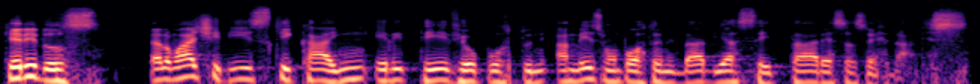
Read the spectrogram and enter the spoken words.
Queridos, White diz que Caim ele teve a mesma oportunidade de aceitar essas verdades.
